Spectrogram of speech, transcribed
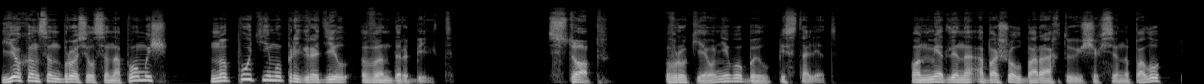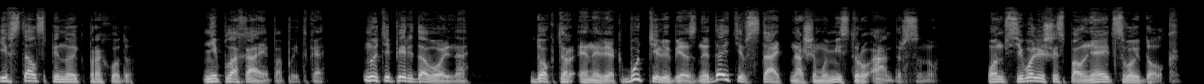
Йоханссон бросился на помощь, но путь ему преградил Вандербильд. «Стоп!» В руке у него был пистолет. Он медленно обошел барахтающихся на полу и встал спиной к проходу. «Неплохая попытка. Но теперь довольно. Доктор Эневек, будьте любезны, дайте встать нашему мистеру Андерсону. Он всего лишь исполняет свой долг».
